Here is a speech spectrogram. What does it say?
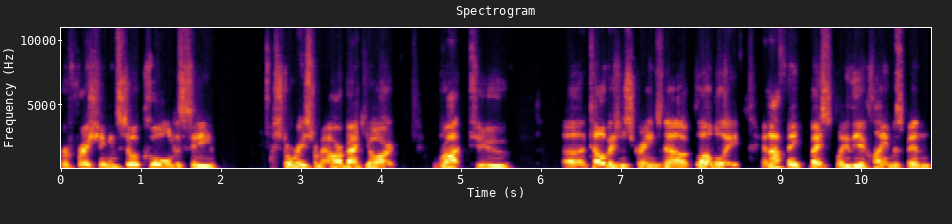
refreshing and so cool to see stories from our backyard brought to uh, television screens now globally. And I think basically the acclaim has been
